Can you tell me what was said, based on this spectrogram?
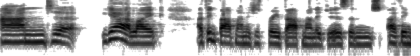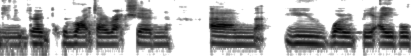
and uh, yeah like i think bad managers breed bad managers and i think mm. if you mm. don't get the right direction um, you won't be able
